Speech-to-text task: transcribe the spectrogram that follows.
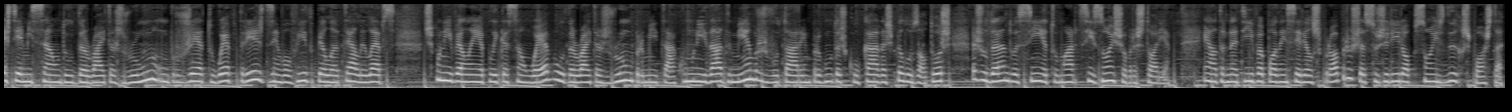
Esta é a missão do The Writer's Room, um projeto Web3 desenvolvido pela Telelabs. Disponível em aplicação web, o The Writer's Room permite à comunidade de membros votar em perguntas colocadas pelos autores, ajudando assim a tomar decisões sobre a história. Em alternativa, podem ser eles próprios a sugerir opções de resposta.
